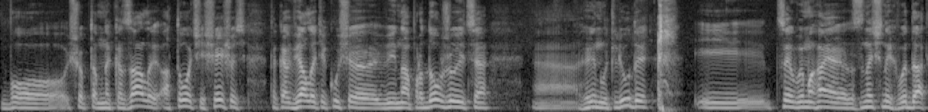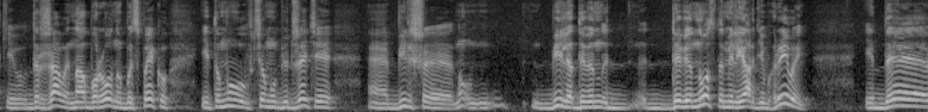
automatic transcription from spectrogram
Бо щоб там не казали, АТО чи ще щось, така вялотекуща війна продовжується, е, гинуть люди. І це вимагає значних видатків держави на оборону, безпеку. І тому в цьому бюджеті е, більше, ну, біля 90 мільярдів гривень іде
